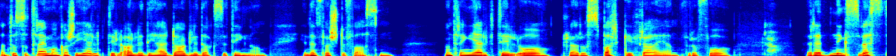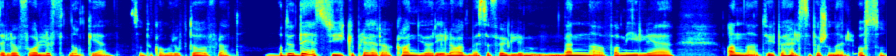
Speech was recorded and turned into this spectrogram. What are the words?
Og så trenger man kanskje hjelp til alle de her dagligdagse tingene i den første fasen. Man trenger hjelp til å klare å sparke ifra igjen for å få redningsvest eller å få luft nok igjen, så du kommer opp til overflata. Og det er jo det sykepleiere kan gjøre, i lag med selvfølgelig Mm. venner, familie, annen type helsepersonell også.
